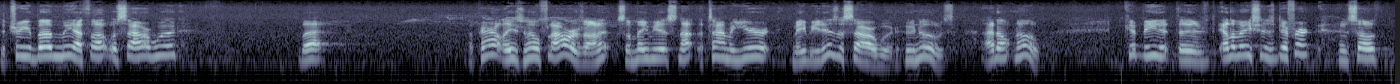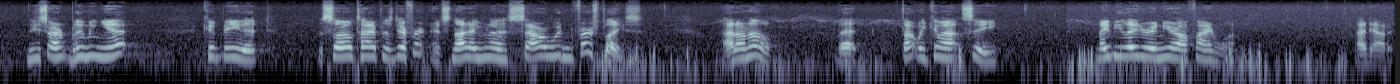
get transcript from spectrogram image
The tree above me I thought was sourwood, but apparently there's no flowers on it, so maybe it's not the time of year, maybe it is a sourwood, who knows? I don't know. Could be that the elevation is different, and so these aren't blooming yet. Could be that the soil type is different. It's not even a sourwood in the first place. I don't know, but thought we'd come out and see. Maybe later in the year I'll find one. I doubt it.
